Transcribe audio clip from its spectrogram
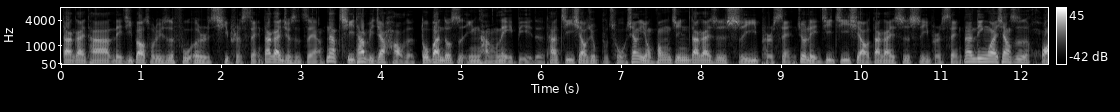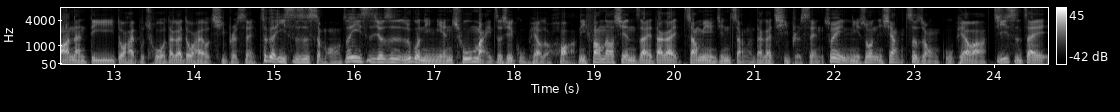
大概它累计报酬率是负二十七 percent，大概就是这样。那其他比较好的多半都是银行类别的，它绩效就不错，像永丰金大概是十一 percent。就累积绩效大概是十一 percent，那另外像是华南第一都还不错，大概都还有七 percent。这个意思是什么？这意思就是，如果你年初买这些股票的话，你放到现在，大概账面已经涨了大概七 percent。所以你说你像这种股票啊，即使在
